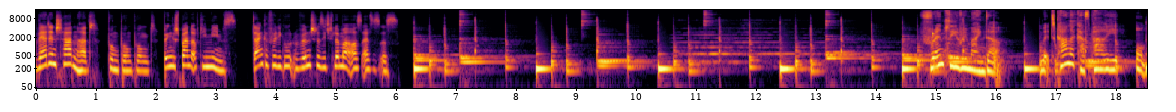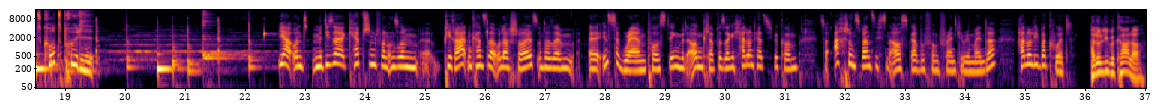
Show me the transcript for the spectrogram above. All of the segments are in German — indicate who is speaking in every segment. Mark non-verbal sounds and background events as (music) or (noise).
Speaker 1: Wer den Schaden hat, Punkt, Punkt, Punkt. Bin gespannt auf die Memes. Danke für die guten Wünsche, sieht schlimmer aus, als es ist.
Speaker 2: Friendly Reminder mit Carla Kaspari und Kurt Prödel.
Speaker 1: Ja, und mit dieser Caption von unserem äh, Piratenkanzler Olaf Scholz unter seinem äh, Instagram-Posting mit Augenklappe sage ich Hallo und herzlich willkommen zur 28. Ausgabe vom Friendly Reminder. Hallo, lieber Kurt.
Speaker 3: Hallo, liebe Carla.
